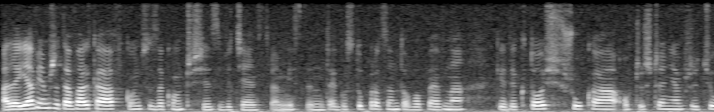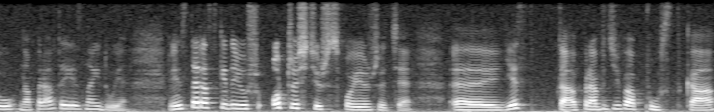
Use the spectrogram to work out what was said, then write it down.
Ale ja wiem, że ta walka w końcu zakończy się zwycięstwem. Jestem tego stuprocentowo pewna. Kiedy ktoś szuka oczyszczenia w życiu, naprawdę je znajduje. Więc teraz, kiedy już oczyścisz swoje życie, e, jest ta prawdziwa pustka,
